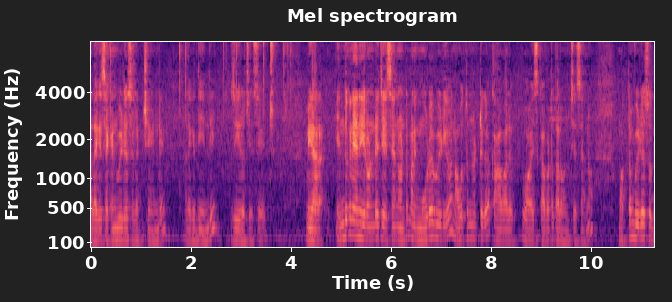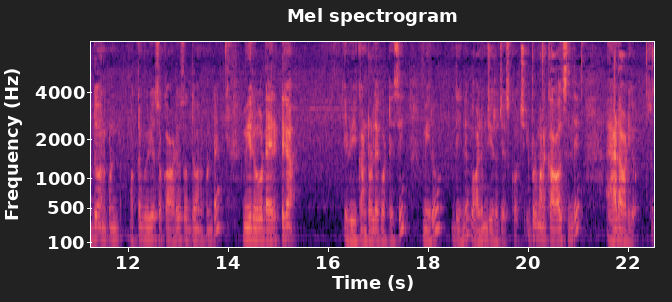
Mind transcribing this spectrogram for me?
అలాగే సెకండ్ వీడియో సెలెక్ట్ చేయండి. అలాగే దీన్ని జీరో చేసేయచ్చు. మీ ఎందుకు నేను ఈ రెండే చేశాను అంటే మనకి మూడో వీడియో నవ్వుతున్నట్టుగా కావాలి. వాయిస్ కాబట్టి అలా ఉంచేసాను మొత్తం వీడియోస్ వద్దు అనుకుంటే మొత్తం వీడియోస్ ఒక ఆడియోస్ వద్దు అనుకుంటే మీరు డైరెక్ట్గా ఇవి కంట్రోలే కొట్టేసి మీరు దీన్ని వాల్యూమ్ జీరో చేసుకోవచ్చు. ఇప్పుడు మనకు కావాల్సింది యాడ్ ఆడియో సో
